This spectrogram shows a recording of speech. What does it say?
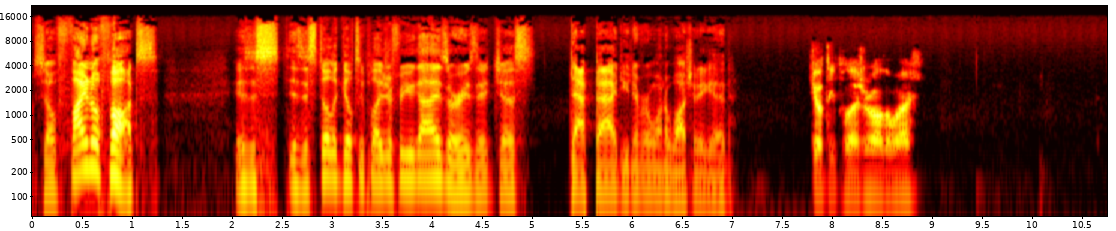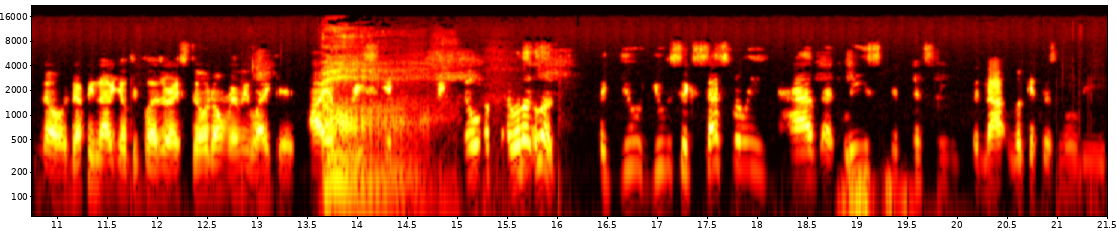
So, final thoughts: Is this is this still a guilty pleasure for you guys, or is it just that bad you never want to watch it again? Guilty pleasure all the way. no, definitely not a guilty pleasure. I still don't really like it. I appreciate. Ah. No, uh, look, look. like, You you successfully have at least convinced to not look at this movie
